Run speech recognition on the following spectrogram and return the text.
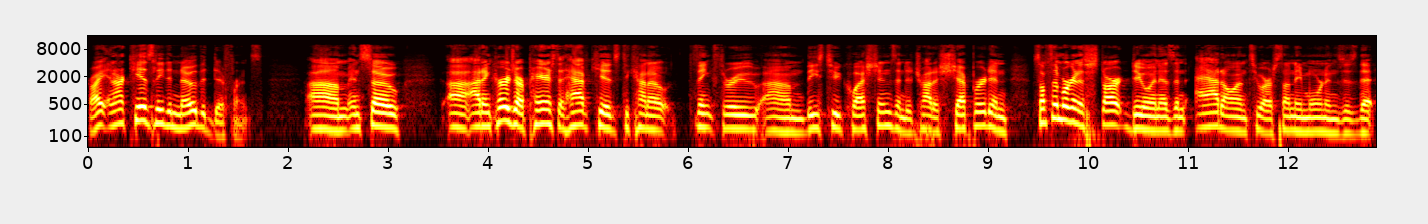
right? And our kids need to know the difference. Um, and so, uh, I'd encourage our parents that have kids to kind of think through um, these two questions and to try to shepherd. And something we're going to start doing as an add on to our Sunday mornings is that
